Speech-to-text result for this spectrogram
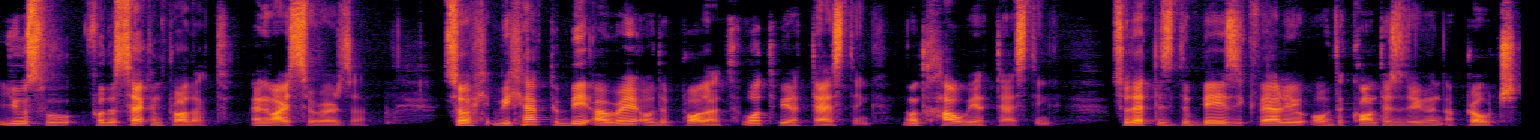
useful for the second product and vice versa. So we have to be aware of the product, what we are testing, not how we are testing. So that is the basic value of the context-driven approach.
